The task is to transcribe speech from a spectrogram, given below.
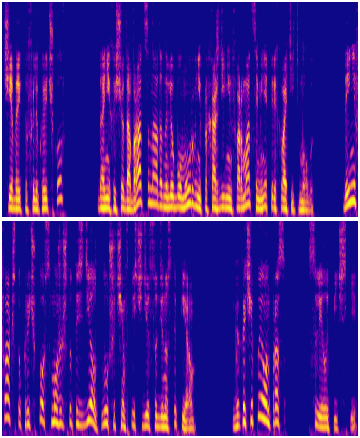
Чебриков или Крючков? До них еще добраться надо, на любом уровне прохождения информации меня перехватить могут. Да и не факт, что Крючков сможет что-то сделать лучше, чем в 1991-м. ГКЧП он прос... слил эпический.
